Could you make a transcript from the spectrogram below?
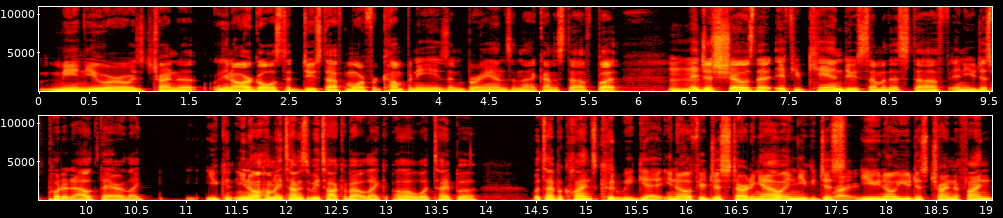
me and you are always trying to, you know, our goal is to do stuff more for companies and brands and that kind of stuff. But Mm-hmm. it just shows that if you can do some of this stuff and you just put it out there, like you can, you know, how many times do we talk about like, oh, what type of, what type of clients could we get? You know, if you're just starting out and you could just, Right. you know, you're just trying to find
